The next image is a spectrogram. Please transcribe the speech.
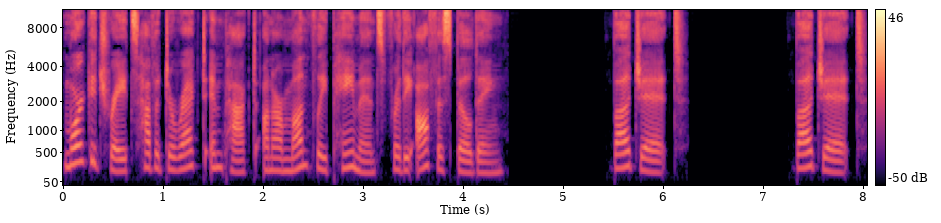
Mortgage rates have a direct impact on our monthly payments for the office building. Budget. Budget.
